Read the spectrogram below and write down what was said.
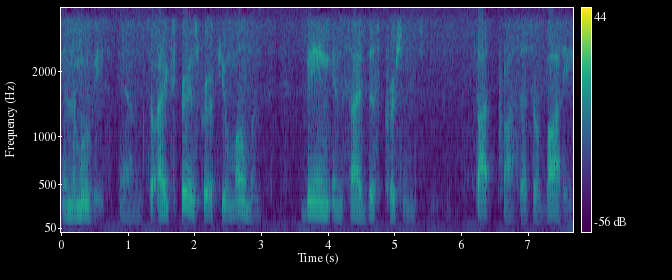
in the movies. And so I experienced for a few moments being inside this person's thought process or body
